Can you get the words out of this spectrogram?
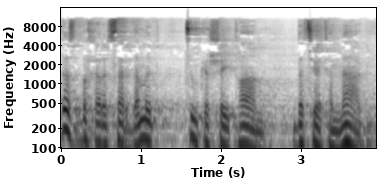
دەست بخەرە سەردەمت چونکە شەیتان دەچێتە نابی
